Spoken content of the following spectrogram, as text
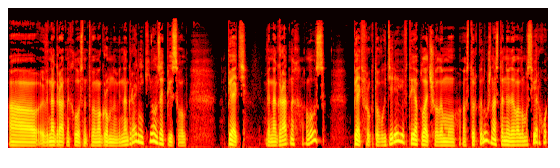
а, виноградных лоз на твоем огромном винограднике, и он записывал 5 виноградных лоз, 5 фруктовых деревьев, ты оплачивал ему столько нужно, остальное давал ему сверху,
